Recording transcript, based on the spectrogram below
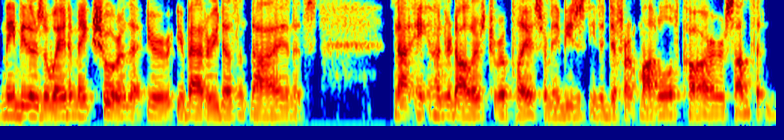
maybe there's a way to make sure that your your battery doesn't die and it's not $800 to replace or maybe you just need a different model of car or something.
